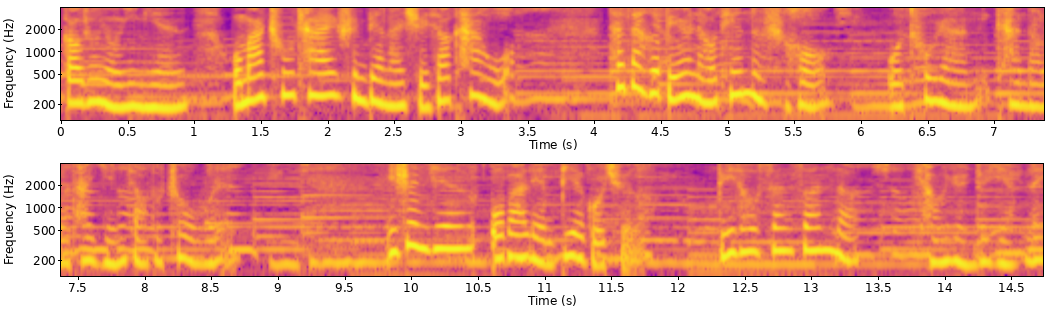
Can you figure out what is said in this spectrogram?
高中有一年，我妈出差，顺便来学校看我。她在和别人聊天的时候，我突然看到了她眼角的皱纹。一瞬间，我把脸别过去了，鼻头酸酸的，强忍着眼泪。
